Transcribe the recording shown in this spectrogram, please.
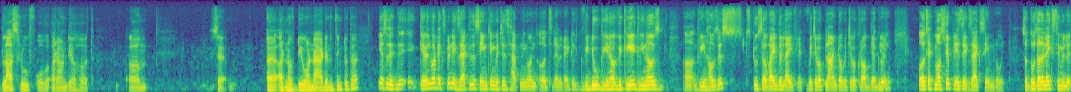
glass roof over around your hearth. Um so uh, arnav do you want to add anything to that Yeah, so the, the, Kevin got explained exactly the same thing which is happening on Earth's level, right? We do greenhouse, we create greenhouse uh, greenhouses to survive the life, like whichever plant or whichever crop they're growing. Earth's atmosphere plays the exact same role. So those are the like similar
